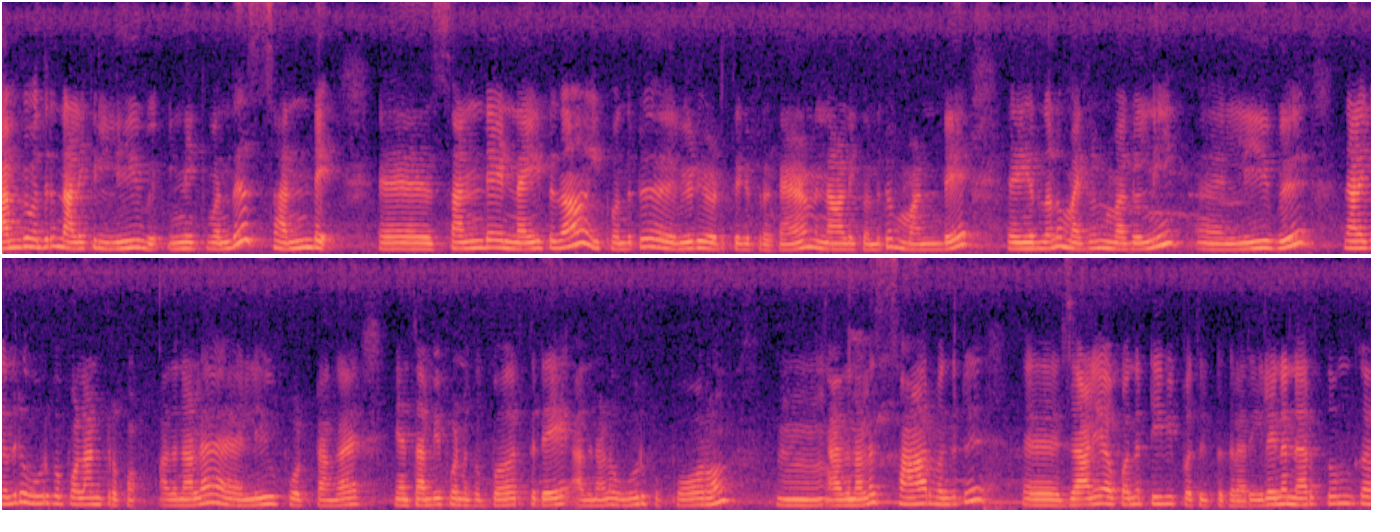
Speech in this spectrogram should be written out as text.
தம்பி வந்துட்டு நாளைக்கு லீவு இன்னைக்கு வந்து சண்டே சண்டே நைட்டு தான் இப்போ வந்துட்டு வீடியோ எடுத்துக்கிட்டு இருக்கேன். நாளைக்கு வந்துட்டு மண்டே இருந்தாலும் மகிழன் மகிழ்னி லீவு நாளைக்கு வந்துட்டு ஊருக்கு போகலான்ட்டு இருக்கோம். அதனால் லீவ் போட்டாங்க. என் தம்பி பொண்ணுக்கு பர்த்டே அதனால் ஊருக்கு போகிறோம் அதனால் சார் வந்துட்டு ஜாலியாக உட்காந்து டிவி பார்த்துக்கிட்டு இருக்கிறாரு. இல்லைன்னா நேரம் தூங்க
